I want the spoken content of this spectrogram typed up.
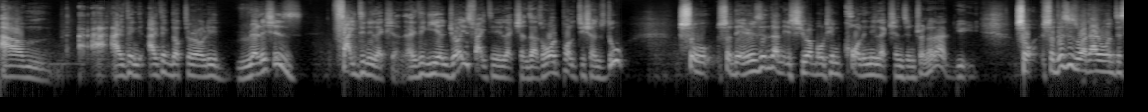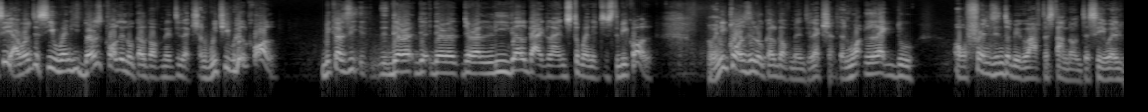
Um, I, I think I think Dr. Rowley relishes fighting elections. I think he enjoys fighting elections, as all politicians do. So, so there isn't an issue about him calling elections in Trinidad. You- so, so this is what I want to see. I want to see when he does call a local government election, which he will call, because there are there are there are legal guidelines to when it is to be called. When he calls the local government election, then what leg do our friends in Tobago have to stand on to say, well,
